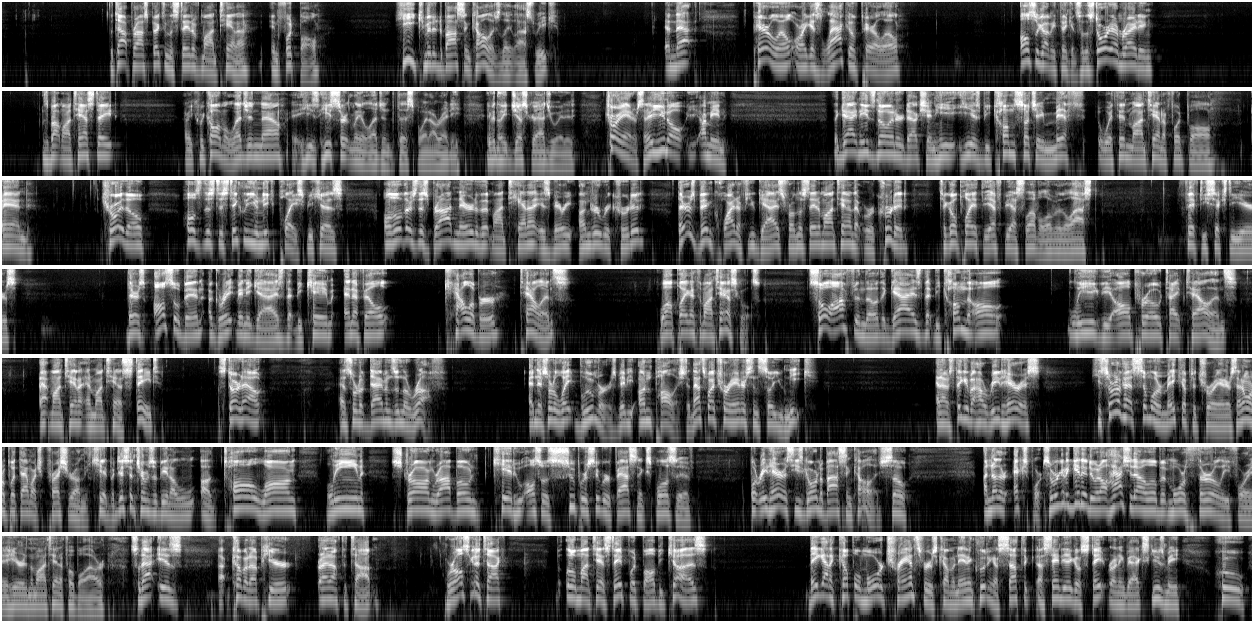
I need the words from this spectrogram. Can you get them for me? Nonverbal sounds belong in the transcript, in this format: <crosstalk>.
the top prospect in the state of Montana in football, he committed to Boston College late last week. And that parallel, or I guess lack of parallel, also got me thinking. So the story I'm writing is about Montana State. I mean, can we call him a legend now? He's he's certainly a legend at this point already, even though he just graduated. Troy Andersen, you know, I mean, the guy needs no introduction. He he has become such a myth within Montana football, and Troy though holds this distinctly unique place because although there's this broad narrative that Montana is very under recruited, there's been quite a few guys from the state of Montana that were recruited to go play at the FBS level over the last 50, 60 years. There's also been a great many guys that became NFL caliber talents while playing at the Montana schools. So often, though, the guys that become the all league, the all pro type talents at Montana and Montana State start out as sort of diamonds in the rough. And they're sort of late bloomers, maybe unpolished. And that's why Troy Andersen's so unique. And I was thinking about how Reed Harris he sort of has similar makeup to Troy Andersen. I don't want to put that much pressure on the kid, but just in terms of being a, a tall, long, lean, strong, raw bone kid who also is super, super fast and explosive. But Reed Harris, he's going to Boston College. So another export. So we're going to get into it. I'll hash it out a little bit more thoroughly for you here in the Montana Football Hour. So that is uh, coming up here right off the top. We're also going to talk a little Montana State football because they got a couple more transfers coming in, including a, South, a San Diego State running back, excuse me, who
